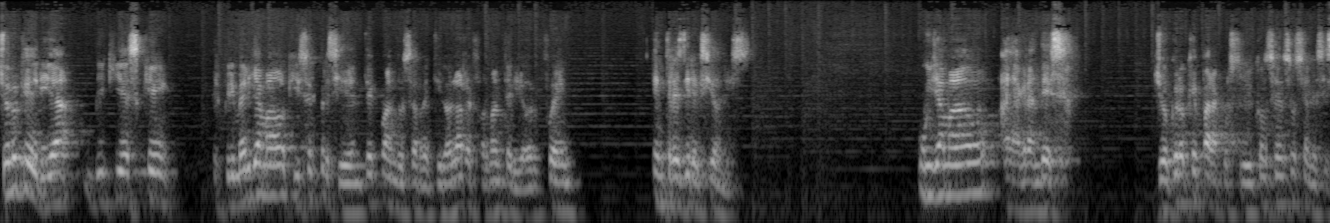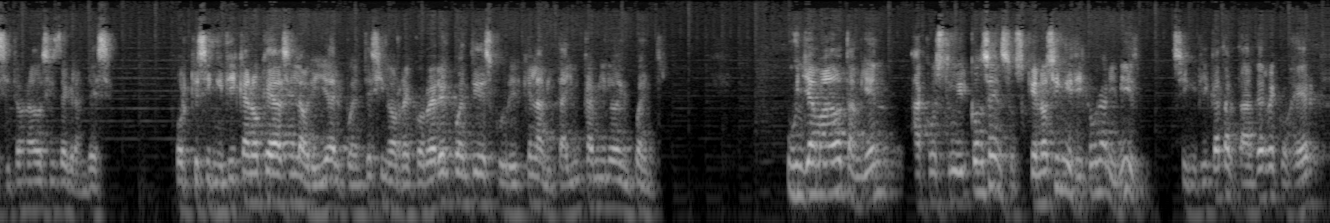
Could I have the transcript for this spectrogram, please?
Yo lo que diría, Vicky, es que el primer llamado que hizo el presidente cuando se retiró la reforma anterior fue en tres direcciones. Un llamado a la grandeza. Yo creo que para construir consenso se necesita una dosis de grandeza porque significa no quedarse en la orilla del puente, sino recorrer el puente y descubrir que en la mitad hay un camino de encuentro. Un llamado también a construir consensos, que no significa unanimismo, significa tratar de recoger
